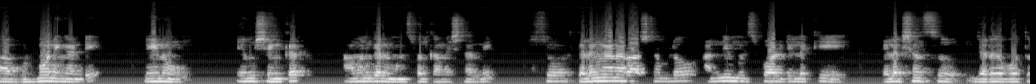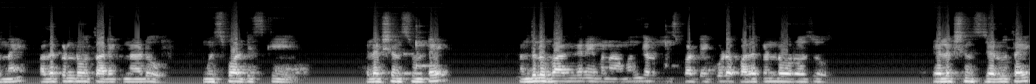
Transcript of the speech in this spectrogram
గుడ్ మార్నింగ్ అండి. నేను ఎం శంకర్ ఆమన్గల్ మున్సిపల్ కమిషనర్ని సో తెలంగాణ రాష్ట్రంలో అన్ని మున్సిపాలిటీలకి ఎలక్షన్స్ జరగబోతున్నాయి. పదకొండవ తారీఖు నాడు మున్సిపాలిటీస్కి ఎలక్షన్స్ ఉంటాయి. అందులో భాగంగానే మన అమన్గల్ మున్సిపాలిటీ కూడా పదకొండవ రోజు ఎలక్షన్స్ జరుగుతాయి.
